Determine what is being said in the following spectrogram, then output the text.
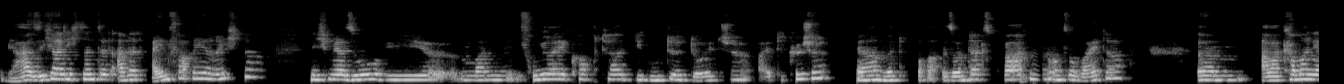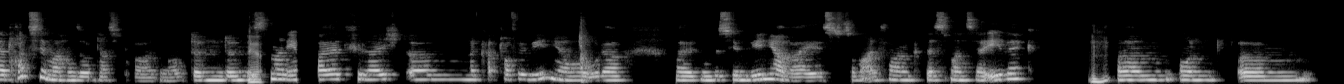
ja, sicherlich sind das alles einfache Gerichte. Nicht mehr so, wie man früher gekocht hat, die gute deutsche alte Küche, ja, mit Sonntagsbraten und so weiter. Ähm, aber kann man ja trotzdem machen, Sonntagsbraten. Und dann, dann ja. isst man eben halt vielleicht ähm, eine Kartoffel weniger oder halt ein bisschen weniger Reis. Zum Anfang lässt man es ja eh weg. Mhm. Ähm, und ähm,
